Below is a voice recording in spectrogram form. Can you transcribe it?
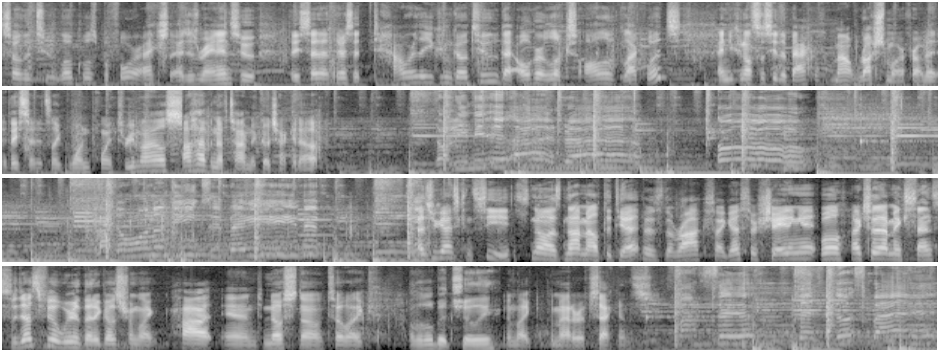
So the two locals before, actually, I just ran into, they said that there's a tower that you can go to that overlooks all of Black Woods, and you can also see the back of Mount Rushmore from it. They said it's like 1.3 miles. I'll have enough time to go check it out. As you guys can see, snow has not melted yet because the rocks, I guess, are shading it. Well, actually, that makes sense. It does feel weird that it goes from like hot and no snow to like a little bit chilly in like a matter of seconds. myself at the spine.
